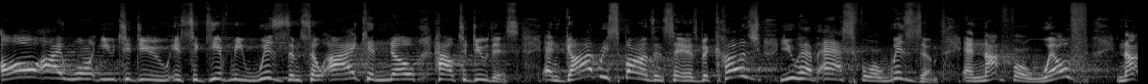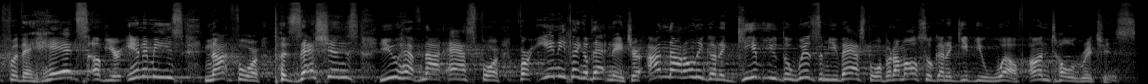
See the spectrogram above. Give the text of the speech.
All I want you to do is to give me wisdom so I can know how to do this." And God responds and says, "Because you have asked for wisdom and not for wealth, not for the heads of your enemies, not for possessions, you have not asked for for anything of that nature. I'm not only going to give you the wisdom you've asked for, but I'm also going to give you wealth, untold riches.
